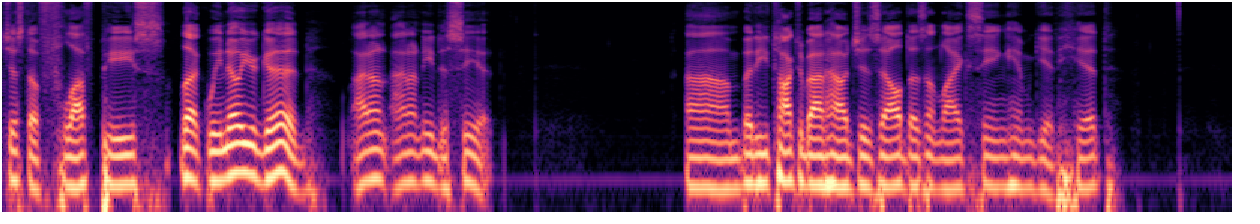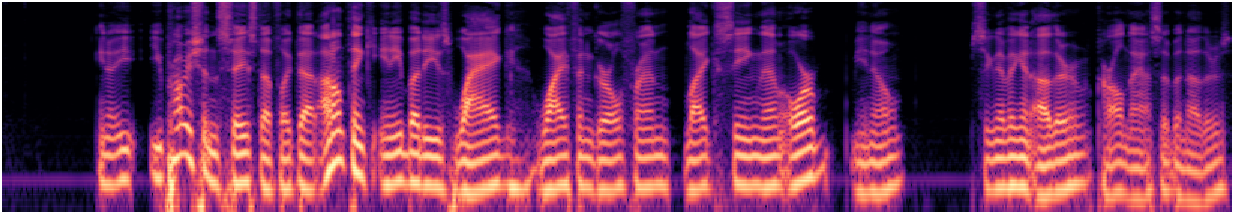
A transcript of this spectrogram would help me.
Just a fluff piece. Look, we know you're good. I don't I don't need to see it. Um, but he talked about how Gisele doesn't like seeing him get hit. You know, you, you probably shouldn't say stuff like that. I don't think anybody's wag, wife and girlfriend, likes seeing them, or, you know, significant other, Carl Nassib and others,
